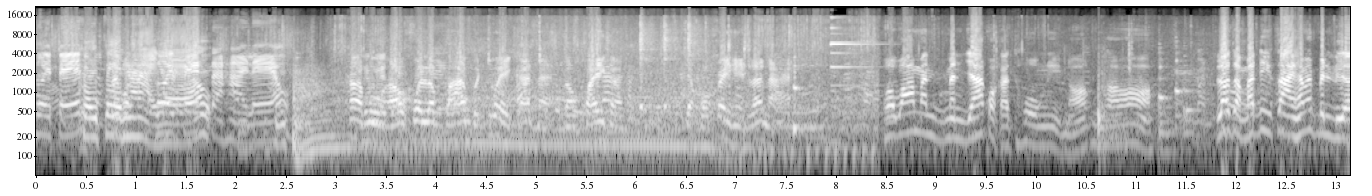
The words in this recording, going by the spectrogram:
เคยเป็นเคยเป็นหายเคยเป็แล้นวแต่หายแล้ว ถ้าหมู่เอาคนลำพางมาช่วยกันนะเราไปกันจะผมก็เห็นแล้วนะเพราะว่ามันมันยากกว่ากระทงอีกเนาะคุณพ่อเราสามารถดีไซน์ให้มันเป็นเรือ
